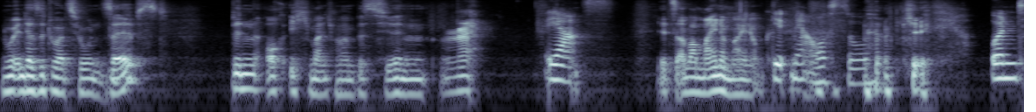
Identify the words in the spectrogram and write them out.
Nur in der Situation selbst bin auch ich manchmal ein bisschen. Ja. Jetzt, jetzt aber meine Meinung. Geht mir auch so. okay. Und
